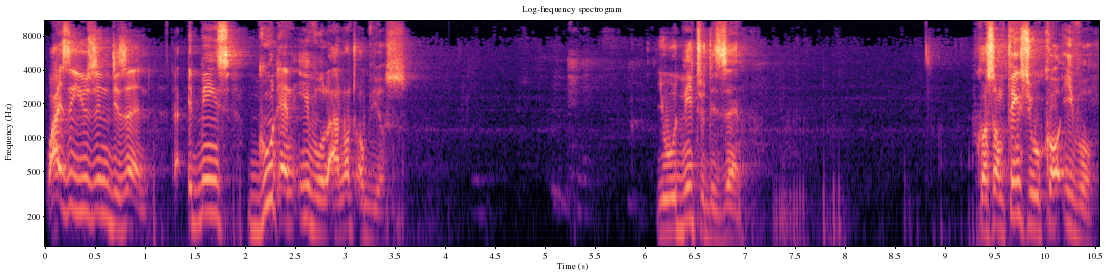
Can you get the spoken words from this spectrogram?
Why is he using discern? It means good and evil are not obvious. You would need to discern. Because some things you will call evil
